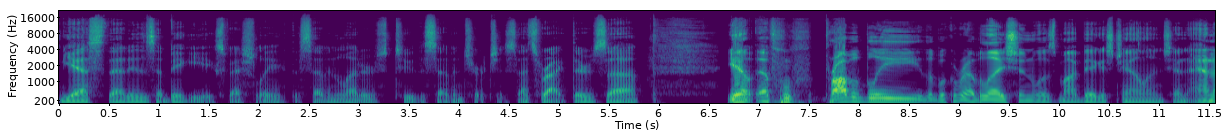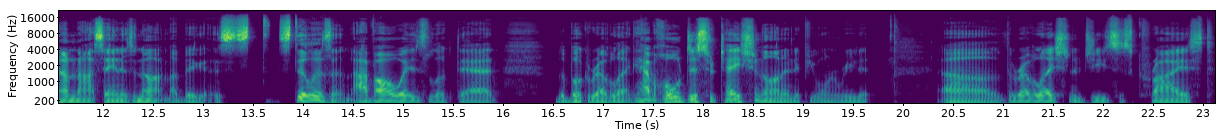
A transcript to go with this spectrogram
yes, that is a biggie, especially the seven letters to the seven churches. That's right. There's, uh, you know, uh, probably the book of Revelation was my biggest challenge. And, and I'm not saying it's not my biggest, it still isn't. I've always looked at the book of Revelation, have a whole dissertation on it if you want to read it. Uh, the revelation of Jesus Christ,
